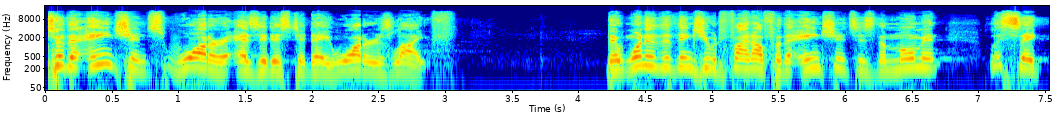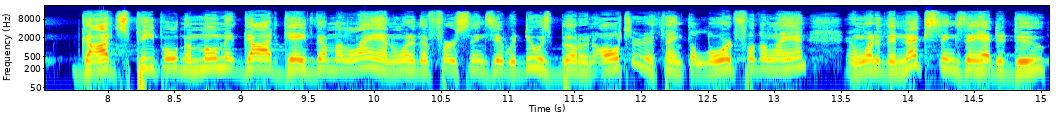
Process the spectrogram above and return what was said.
To the ancients, water as it is today, water is life. That one of the things you would find out for the ancients is the moment, let's say God's people, the moment God gave them a land, one of the first things they would do is build an altar to thank the Lord for the land. And one of the next things they had to do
